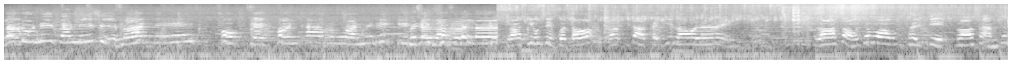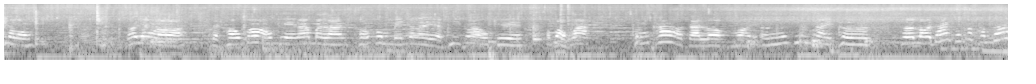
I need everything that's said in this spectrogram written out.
แล้วดูนี่ตอนนี้สิมาวันนี้หก กินไม่ได้กันกินกันเลเลยยรอคิวสิบกว่าโต๊ะรอจอดเป็นที่รอเลย รอสองชั่วโมงสถิติรอสามชั่วโมงก็ยังรอ แต่เขาก็โอเคนะมาร้านเขาคอมเมนต์อะไรอะพี่ก็โอเคเขาบอกว่าคุ้มค่ากับการรอคอยเออชื่นใจเธอ เธอรอได้ฉันก็ทำได้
